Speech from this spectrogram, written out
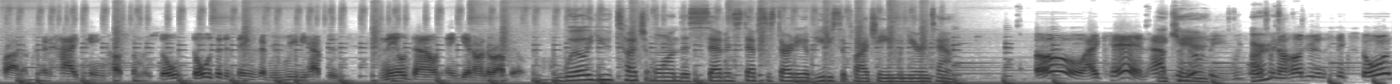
products and high paying customers. Those, those are the things that we really have to nail down and get under our belt. Will you touch on the seven steps to starting a beauty supply chain when you're in town? Oh, I can. can. Absolutely. We've All opened right. 106 stores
